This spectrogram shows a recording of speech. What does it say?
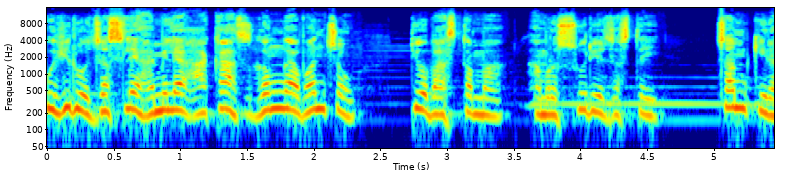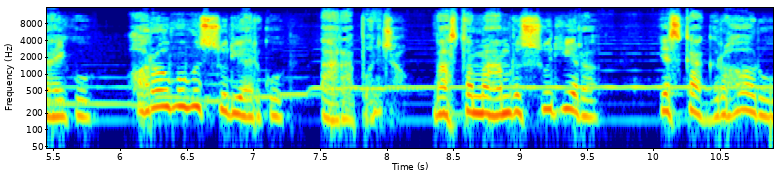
कुहिरो जसले हामीलाई आकाश गङ्गा भन्छौँ त्यो वास्तवमा हाम्रो सूर्य जस्तै चम्किरहेको अरबौँ सूर्यहरूको तारा पुन्छ वास्तवमा हाम्रो सूर्य र यसका ग्रहहरू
